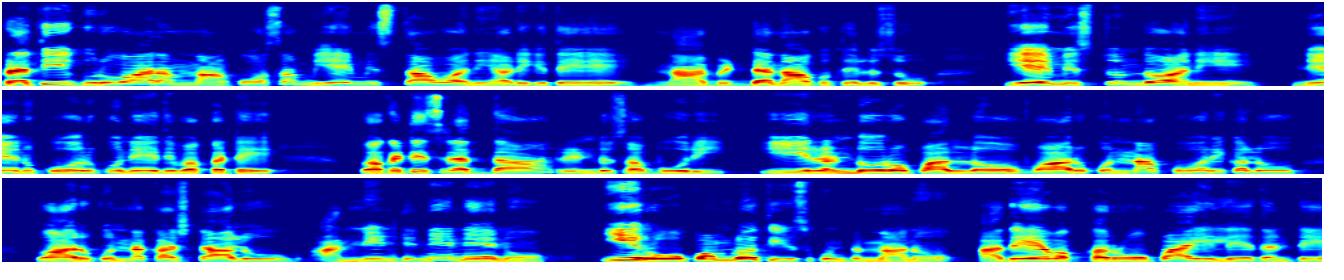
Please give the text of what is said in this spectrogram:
ప్రతి గురువారం నా కోసం ఏమిస్తావు అని అడిగితే నా బిడ్డ నాకు తెలుసు. ఏమిస్తుందో అని నేను కోరుకునేది ఒకటే. ఒకటి శ్రద్ధ రెండు సబూరి. ఈ రెండు రూపాల్లో వారుకున్న కోరికలు వారుకున్న కష్టాలు అన్నింటినీ నేను ఈ రూపంలో తీసుకుంటున్నాను. అదే ఒక్క రూపాయి లేదంటే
